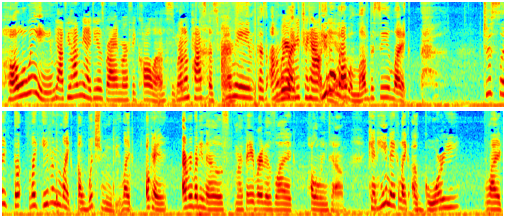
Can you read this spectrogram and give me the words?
Halloween. Yeah, if you have any ideas, Brian Murphy, call us. Run them past us first. I mean, because I'm We're like, reaching out You know you. what I would love to see? Like, just like the like even like a witch movie. Like, okay, everybody knows my favorite is like Halloweentown. Can he make like a gory, like,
